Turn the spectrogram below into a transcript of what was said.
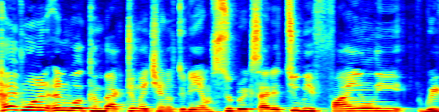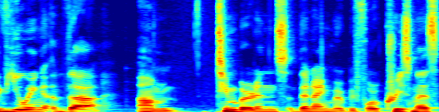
Hi everyone and welcome back to my channel. Today I'm super excited to be finally reviewing the um, Tim Burton's The Nightmare Before Christmas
